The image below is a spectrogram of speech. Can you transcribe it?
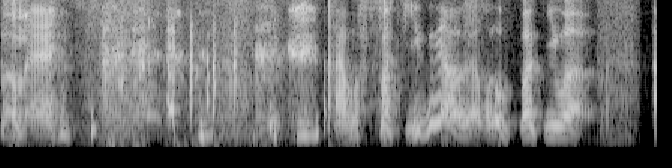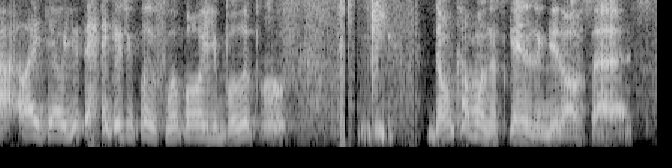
Bum ass. I will fuck you. Yo, I will fuck you up. I like yo, you think because you play football you bulletproof? Don't come on the skins and get off sides.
